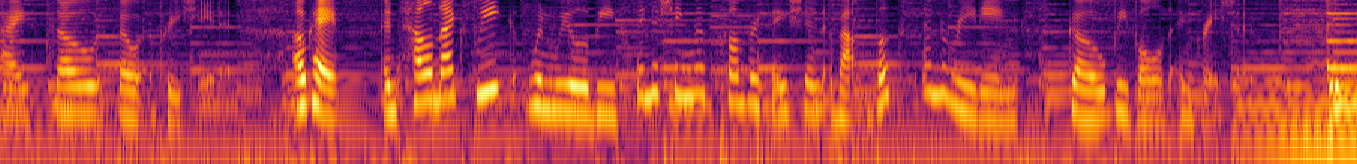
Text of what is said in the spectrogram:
I so, so appreciate it. Okay, until next week, when we will be finishing this conversation about books and reading, go be bold and gracious.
